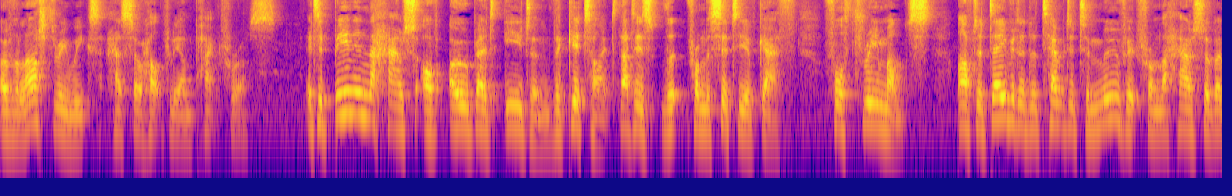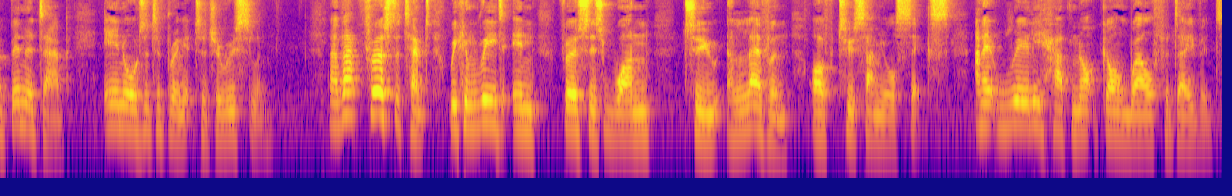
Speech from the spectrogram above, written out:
over the last three weeks, has so helpfully unpacked for us. It had been in the house of Obed Edom, the Gittite, that is, the, from the city of Gath, for three months after David had attempted to move it from the house of Abinadab in order to bring it to Jerusalem. Now, that first attempt we can read in verses 1 to 11 of 2 Samuel 6, and it really had not gone well for David.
